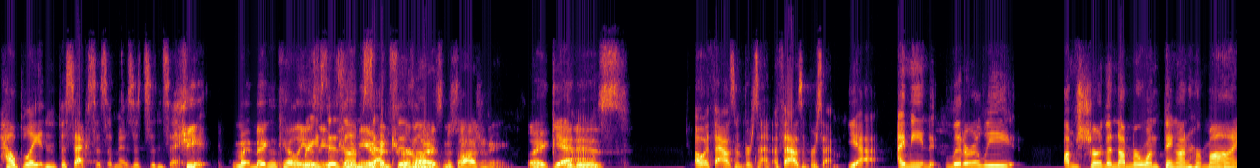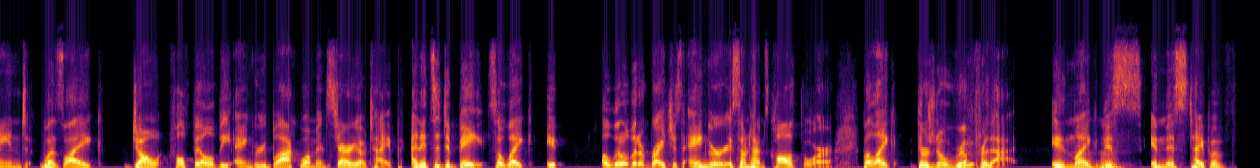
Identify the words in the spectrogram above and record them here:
how blatant the sexism is. It's insane. She, my, Megyn Kelly is the Racism, epitome of internalized misogyny. Like Yeah. it is. oh, a thousand percent, a thousand percent. Yeah. I mean, literally, I'm sure the number one thing on her mind was like, don't fulfill the angry black woman stereotype. And it's a debate. So, like, it, a little bit of righteous anger is sometimes called for, but like, there's no room for that in like Mhm. this, in this type of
